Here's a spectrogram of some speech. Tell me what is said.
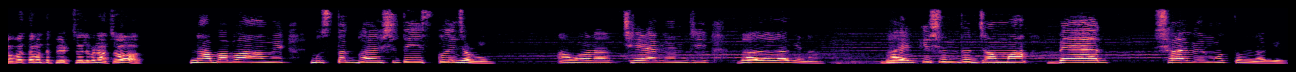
বাবা তো আমাদের পেট চলবে না চল। না বাবা, আমি মুস্তাক ভাইয়ের সাথে স্কুলে যাব। আমার আর ছেঁড়া গেঞ্জি ভালো লাগে না। ভাইয়ের কি সুন্দর জামা, ব্যাগ, সাহেবের মতন লাগে।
